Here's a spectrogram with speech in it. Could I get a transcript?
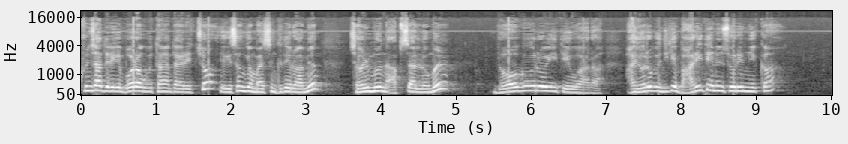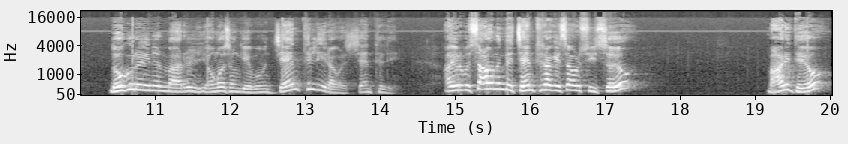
군사들에게 뭐라고 부탁한다 그랬죠? 여기 성경 말씀 그대로 하면 젊은 압살롬을 너그러이 대우하라. 아, 여러분, 이게 말이 되는 소리입니까? 너그러이는 말을 영어 성경에 보면 gently라고 해요. gently. 아, 여러분, 싸우는데 젠틀하게 싸울 수 있어요? 말이 돼요?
